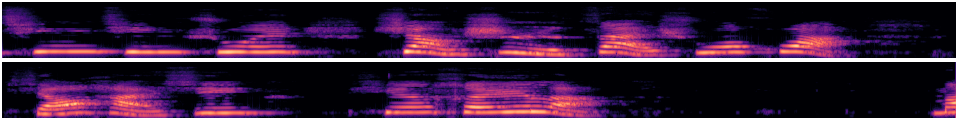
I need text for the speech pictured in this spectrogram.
轻轻吹，像是在说话。小海星，天黑了。妈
